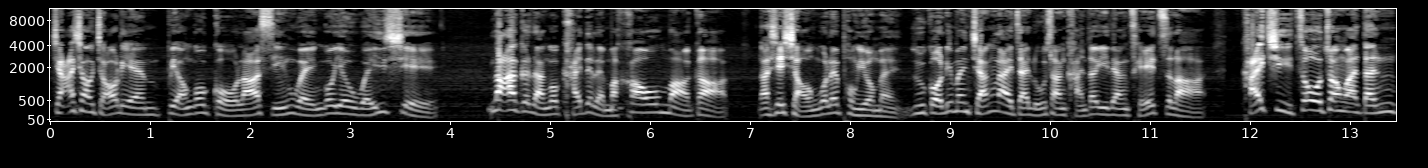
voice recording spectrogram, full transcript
驾校教练不要我过，那是因为我有威胁。哪个让我开得那么好嘛？嘎，那些笑我的朋友们，如果你们将来在路上看到一辆车子啦，开启左转弯灯，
